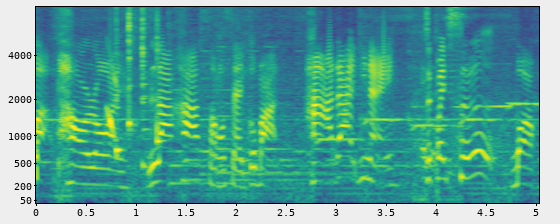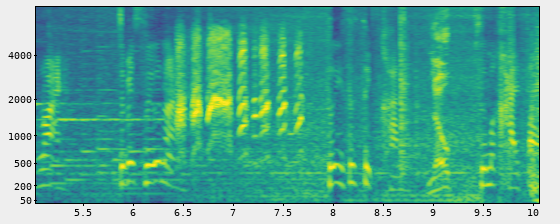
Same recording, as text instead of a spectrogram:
บะเพาลอย ราคา 2 0 0 0 0 0กว่าบาท หาได้ที่ไหน จะไปซื้อบอกหน่อย จะไปซื้อหน่อย ซื้ออีกสักสิบคัน Nope. ซื้อมาขายต่อ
